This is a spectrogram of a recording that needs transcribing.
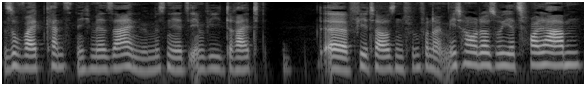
so weit kann es nicht mehr sein. Wir müssen jetzt irgendwie drei, äh, 4500 Meter oder so jetzt voll haben.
